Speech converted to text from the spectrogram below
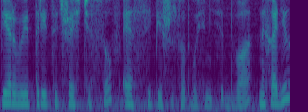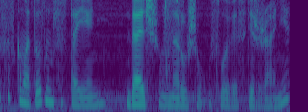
первые 36 часов SCP-682 находился в коматозном состоянии. Дальше он нарушил условия содержания,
